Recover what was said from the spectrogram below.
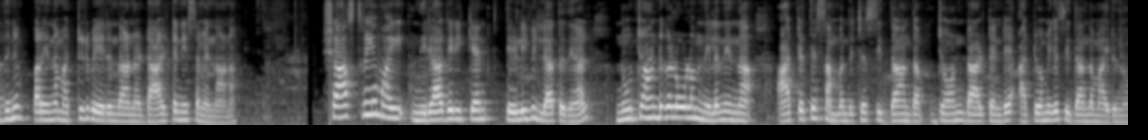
അതിന് പറയുന്ന മറ്റൊരു പേരെന്താണ്? ഡാൾട്ടനിസം എന്നാണ്. ശാസ്ത്രീയമായി നിരാകരിക്കാൻ തെളിവില്ലാത്തതിനാൽ നൂറ്റാണ്ടുകളോളം നിലനിന്ന ആറ്റത്തെ സംബന്ധിച്ച സിദ്ധാന്തം ജോൺ ഡാൾട്ടന്റെ അറ്റോമിക സിദ്ധാന്തമായിരുന്നു.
